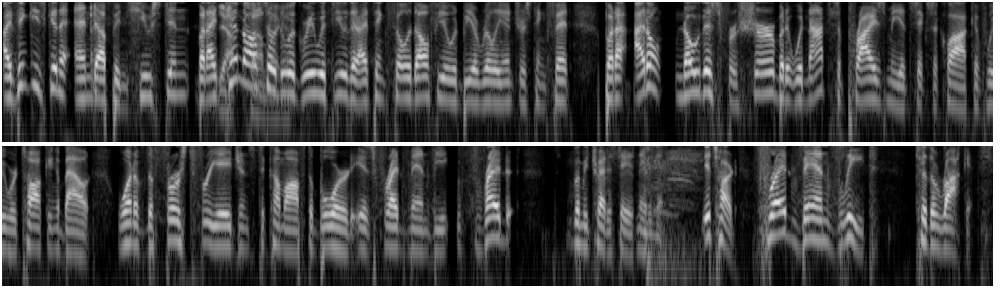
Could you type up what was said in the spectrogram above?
I think he's going to end up in Houston, but I Yeah, tend also like to it. agree with you that I think Philadelphia would be a really interesting fit. But I, I don't know this for sure, but it would not surprise me at six o'clock if we were talking about one of the first free agents to come off the board is Fred Van v- Fred. Let me try to say his name again. It's hard. Fred VanVleet to the Rockets.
